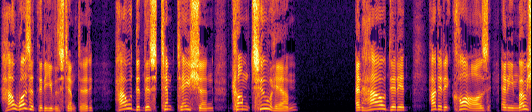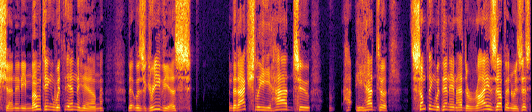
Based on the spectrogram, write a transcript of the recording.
how was it that he was tempted? How did this temptation come to him? And how did it how did it cause an emotion, an emoting within him that was grievous and that actually he had to he had to something within him had to rise up and resist.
